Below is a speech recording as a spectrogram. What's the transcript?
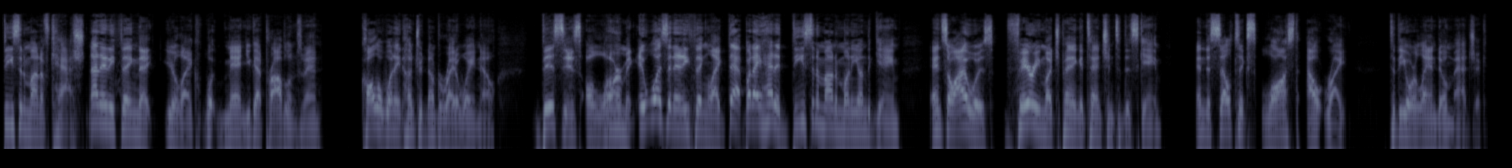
decent amount of cash. Not anything that you're like, what man, you got problems, man. Call a 1 800 number right away. No. this is alarming. It wasn't anything like that, but I had a decent amount of money on the game. And so I was very much paying attention to this game. And the Celtics lost outright to the Orlando Magic.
